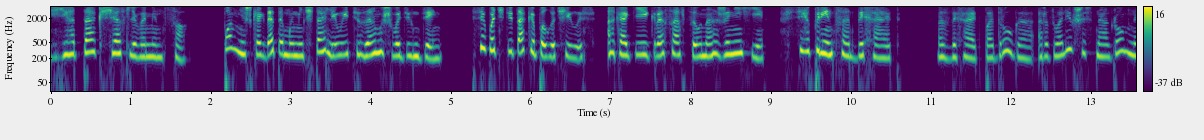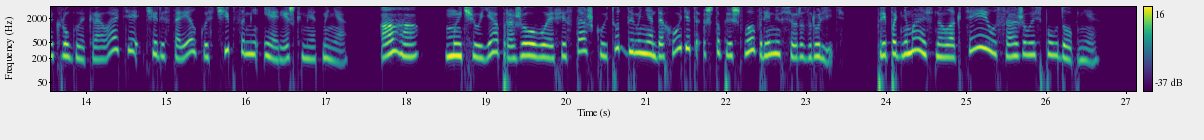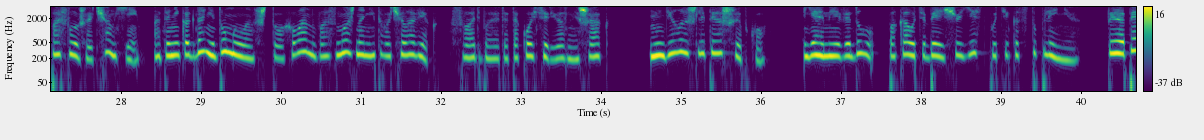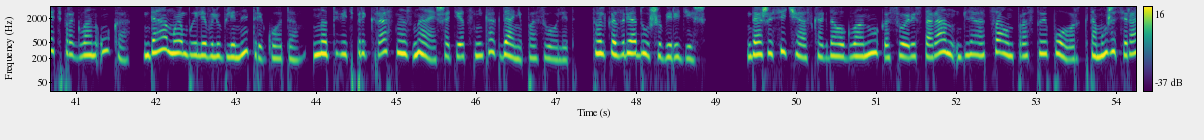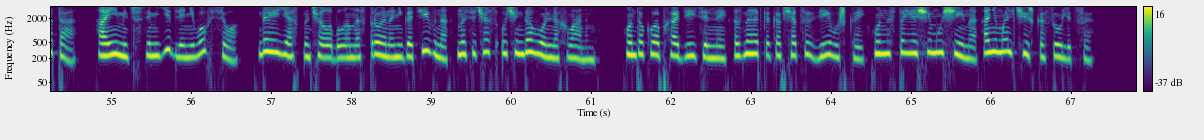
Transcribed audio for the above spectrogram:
Я так счастлива, Минцо. Помнишь, когда-то мы мечтали выйти замуж в один день? Все почти так и получилось. А какие красавцы у нас женихи! Все принцы отдыхают. Вздыхает подруга, развалившись на огромной круглой кровати через тарелку с чипсами и орешками от меня. Ага. Мычу я, прожевывая фисташку, и тут до меня доходит, что пришло время все разрулить. Приподнимаюсь на локте и усаживаюсь поудобнее. «Послушай, Чонхи, а ты никогда не думала, что Хван, возможно, не твой человек? Свадьба — это такой серьезный шаг. Не делаешь ли ты ошибку? Я имею в виду, пока у тебя еще есть пути к отступлению. Ты опять про Гван Ука? Да, мы были влюблены три года, но ты ведь прекрасно знаешь, отец никогда не позволит. Только зря душу бередишь. Даже сейчас, когда у Гванука свой ресторан, для отца он простой повар, к тому же сирота, а имидж семьи для него все. Да и я сначала была настроена негативно, но сейчас очень довольна Хваном. Он такой обходительный, знает, как общаться с девушкой. Он настоящий мужчина, а не мальчишка с улицы.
